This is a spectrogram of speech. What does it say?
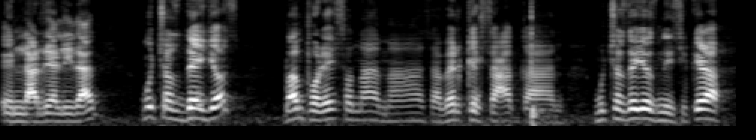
en la realidad muchos de ellos van por eso nada más, a ver qué sacan. Muchos de ellos ni siquiera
